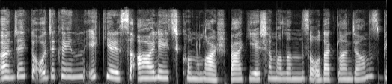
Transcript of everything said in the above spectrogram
Öncelikle Ocak ayının ilk yarısı aile içi konular, belki yaşam alanınıza odaklanacağınız bir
